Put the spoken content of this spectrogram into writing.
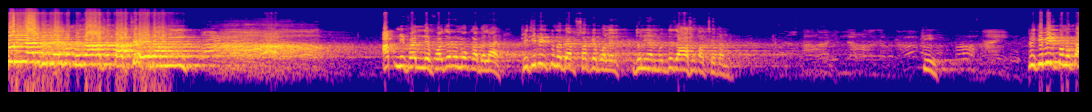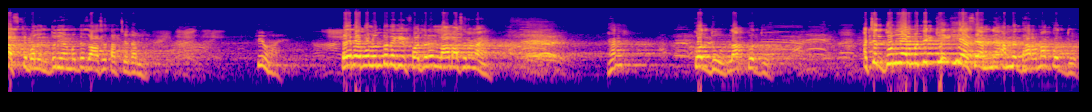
দুনিয়ার মধ্যে যা আছে তার আপনি পারলে ফজরের মোকাবেলায় পৃথিবীর কোনো ব্যবসাকে বলেন, দুনিয়ার মধ্যে যা আছে তার চেয়ে দামি। কি? পৃথিবীর কোনো কাজকে বলেন, দুনিয়ার মধ্যে যা আছে তার চেয়ে দামি। কি ভাই? এবার বলুন তো দেখি, ফজরের লাভ আছে না নাই? হ্যাঁ? কদ্দুর, লাভ কদ্দুর। আচ্ছা দুনিয়ার মধ্যে কি কি আছে? আপনি আপনার ধারণা কদ্দুর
